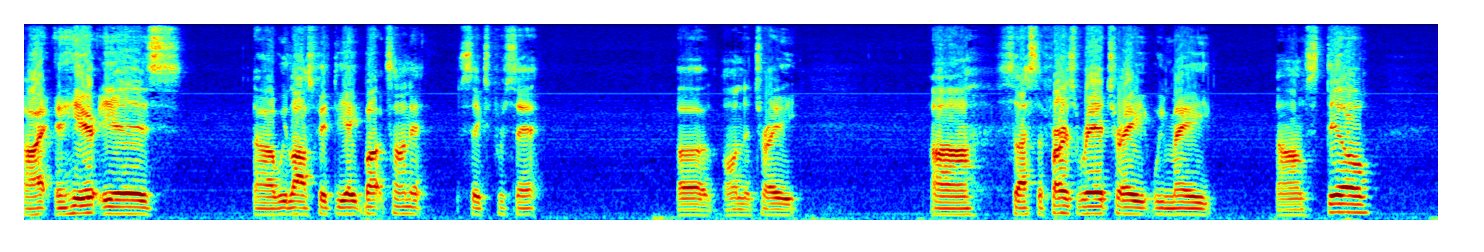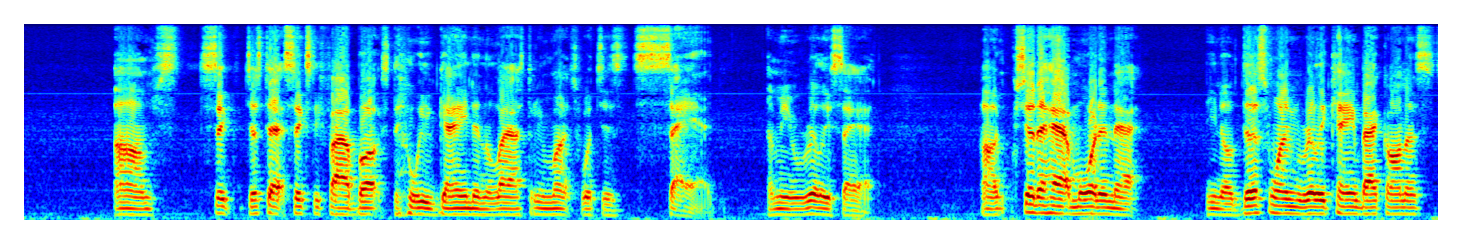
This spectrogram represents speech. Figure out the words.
All right, and here is uh, we lost 58 bucks on it, 6% uh, on the trade. Uh, so that's the first red trade we made. Um, still, um, six, just at 65 bucks that we've gained in the last three months, which is sad. I mean, really sad. Uh, should have had more than that. You know, this one really came back on us.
